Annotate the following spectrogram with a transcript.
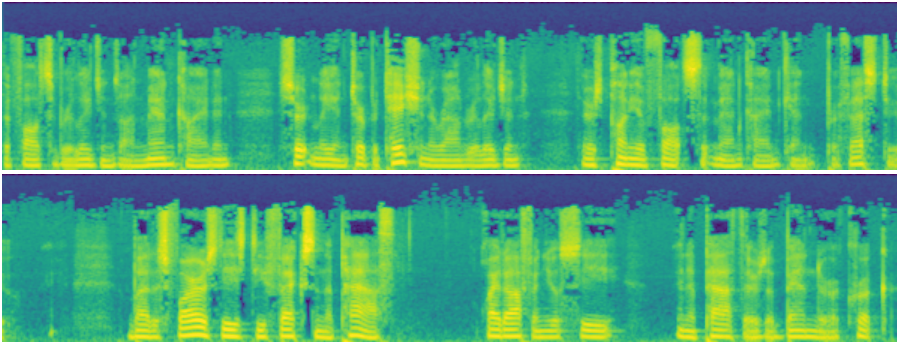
the faults of religions on mankind. And certainly, interpretation around religion, there's plenty of faults that mankind can profess to. But as far as these defects in the path, quite often you'll see in a path there's a bend or a crook.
